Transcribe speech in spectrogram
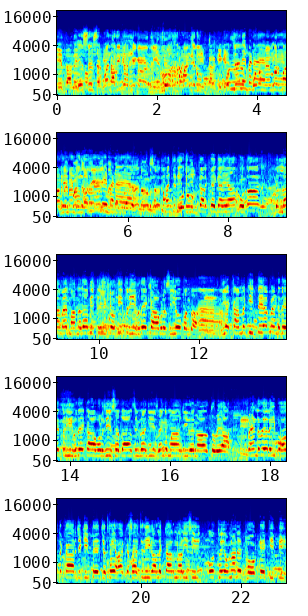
ਇਦਾਂ ਦੇ ਇਸੇ ਸਰਪੰਚ ਦੀ ਕਰਕੇ ਗਏ ਆ ਤਾਰੀਫ। ਉਹ ਸਰਪੰਚ ਨੂੰ- ਤਾਰੀਫ ਕਰਕੇ ਗਏ। ਉਹਨਾਂ ਨੇ ਬਣਾਇਆ ਮੈਂਬਰ ਪਾਰਲੀਮੈਂਟ ਹੁੰਦਾ ਸੀ। ਉਹਨਾਂ ਨੇ ਬਣਾਇਆ। ਸਰਪੰਚ ਦੀ ਤਾਰੀਫ ਕਰਕੇ ਗਏ ਆ ਉਹ ਤਾਂ ਗੱਲਾਂ ਮੈਂ ਮੰਨਦਾ ਵੀ ਤਾਰੀਫ ਕਿਉਂਕਿ ਤਾਰੀਫ ਦੇ ਕਾਬਲ ਸੀ ਉਹ ਬੰਦਾ। ਇਹ ਕੰਮ ਕੀਤੇ ਆ ਪਿੰਡ ਦੇ ਤਾਰੀਫ ਦੇ ਕਾਬਲ ਸੀ। ਸਰਦਾਰ ਸਿਮਰਨਜੀਤ ਸਿੰਘ ਮਾਨ ਜੀ ਦੇ ਨਾਲ ਤੁਰਿਆ। ਪਿੰਡ ਦੇ ਲਈ ਬਹੁਤ ਕਾਰਜ ਕੀਤੇ ਜਿੱਥੇ ਹੱਕ ਸੱਚ ਦੀ ਗੱਲ ਕਰਨ ਵਾਲੀ ਸੀ ਉੱਥੇ ਉਹਨਾਂ ਨੇ ਠੋਕ ਕੇ ਕੀਤੀ।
